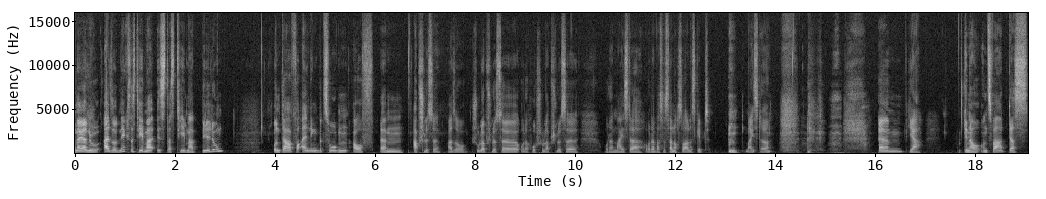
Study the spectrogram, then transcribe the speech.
Naja, nu. Also, nächstes Thema ist das Thema Bildung. Und da vor allen Dingen bezogen auf ähm, Abschlüsse. Also Schulabschlüsse oder Hochschulabschlüsse oder Meister oder was es da noch so alles gibt. Meister? ähm, ja. Genau. Und zwar, dass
